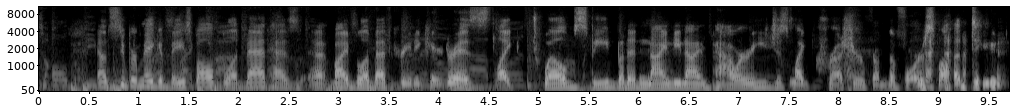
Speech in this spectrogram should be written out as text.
To all the people on Super Mega Baseball, Bloodbath has uh, my Bloodbath created character has like 12 speed but a 99 power. He's just my crusher from the four spot, dude.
